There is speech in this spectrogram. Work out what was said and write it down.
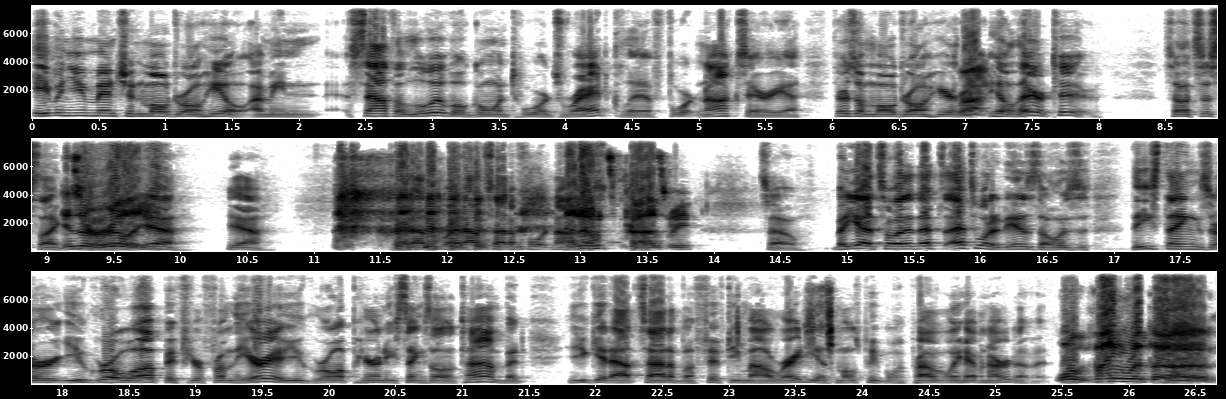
even you mentioned Muldraugh Hill. I mean, south of Louisville, going towards Radcliff, Fort Knox area, there's a Muldrow here, Right. hill there too. So it's just like, Is there really? Yeah, yeah. right, out, right outside of Fort Knox. That don't surprise me. So, but yeah, so that's that's what it is though. Is these things are you grow up if you're from the area, you grow up hearing these things all the time. But you get outside of a 50 mile radius, most people probably haven't heard of it. Well, the thing with uh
